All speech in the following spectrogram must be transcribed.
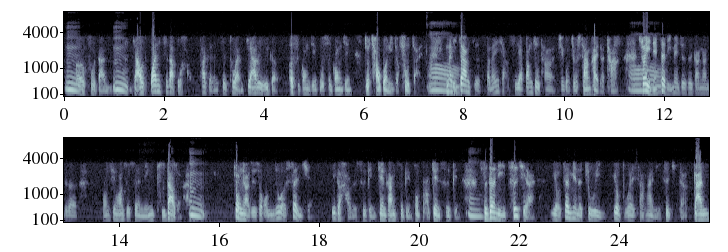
嗯而嗯负担。嗯假如万一吃到不好，它可能是突然加入一个二十公斤、五十公斤，就超过你的负载。哦那你这样子本来你想是要帮助他的，结果就伤害了他。哦所以呢，这里面就是刚刚这个黄新黄主持人您提到的很嗯重要，就是说我们如果慎选一个好的食品、健康食品或保健食品，嗯。使得你吃起来有正面的注意，又不会伤害你自己的肝、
